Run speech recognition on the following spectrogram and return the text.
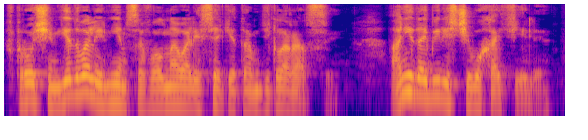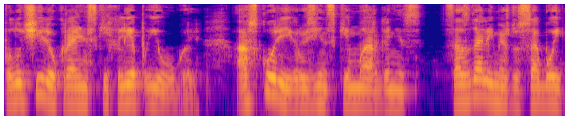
Впрочем, едва ли немцев волновали всякие там декларации. Они добились чего хотели, получили украинский хлеб и уголь, а вскоре и грузинский марганец, создали между собой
